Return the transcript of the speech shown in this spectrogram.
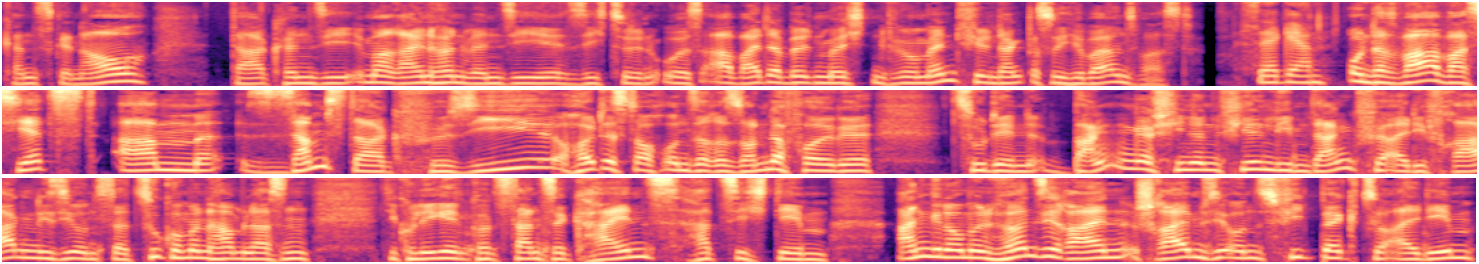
Ganz genau. Da können Sie immer reinhören, wenn Sie sich zu den USA weiterbilden möchten. Für den Moment vielen Dank, dass du hier bei uns warst. Sehr gern. Und das war was jetzt am Samstag für Sie. Heute ist auch unsere Sonderfolge zu den Banken erschienen. Vielen lieben Dank für all die Fragen, die Sie uns dazukommen haben lassen. Die Kollegin Konstanze Keins hat sich dem angenommen. Hören Sie rein, schreiben Sie uns Feedback zu all dem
